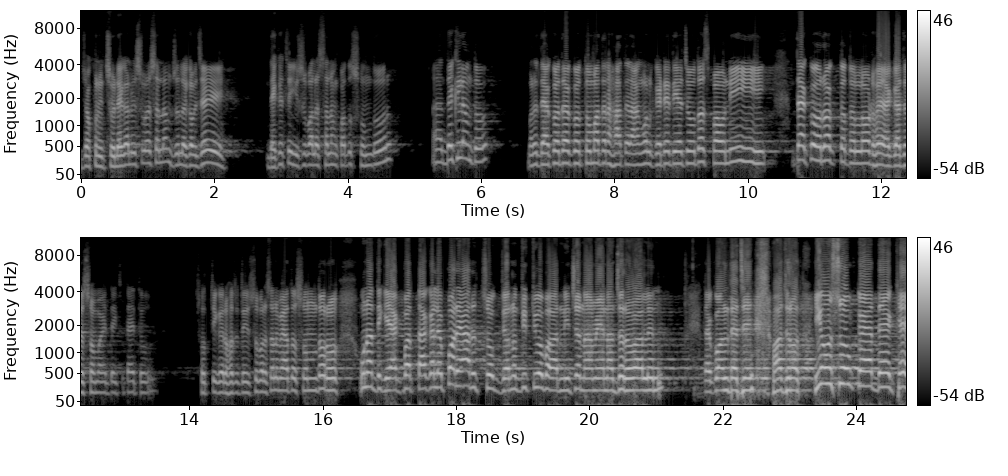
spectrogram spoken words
যখনই চলে গেল ইউসুফ আলাহ সাল্লাম বলছে "এই, দেখেছে ইউসুফ আলাহ সাল্লাম কত সুন্দর? "হ্যাঁ, দেখলাম তো। বলে দেখো দেখো তোমাদের হাতের আঙুল কেটে দিয়েছে উদাস পাওনি। দেখো রক্ত তো লোড হয়ে গেছে সময় দেখছি তাই তো। সত্যিকার হজরত ইউসুফ আলাইসালাম সালাম এত সুন্দর ওনার দিকে একবার তাকালে পরে আর চোখ যেন দ্বিতীয়বার নিচে নামে না জোরে বলেন তাই বলতেছে হজরত ইউসুফকে দেখে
